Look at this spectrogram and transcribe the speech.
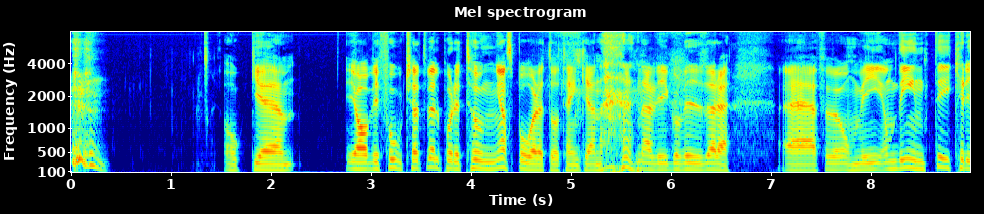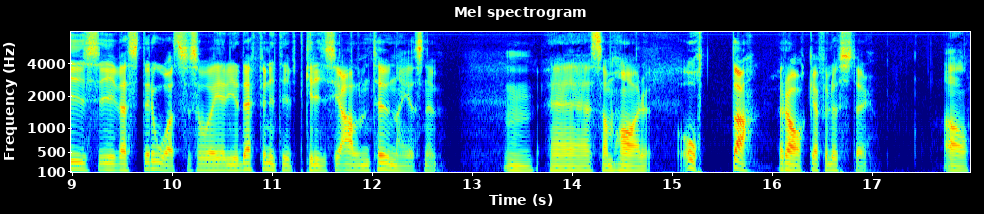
Och eh, ja, vi fortsätter väl på det tunga spåret då tänker jag när vi går vidare. Eh, för om, vi, om det inte är kris i Västerås så är det ju definitivt kris i Almtuna just nu. Mm. Eh, som har åtta raka förluster. Ja,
